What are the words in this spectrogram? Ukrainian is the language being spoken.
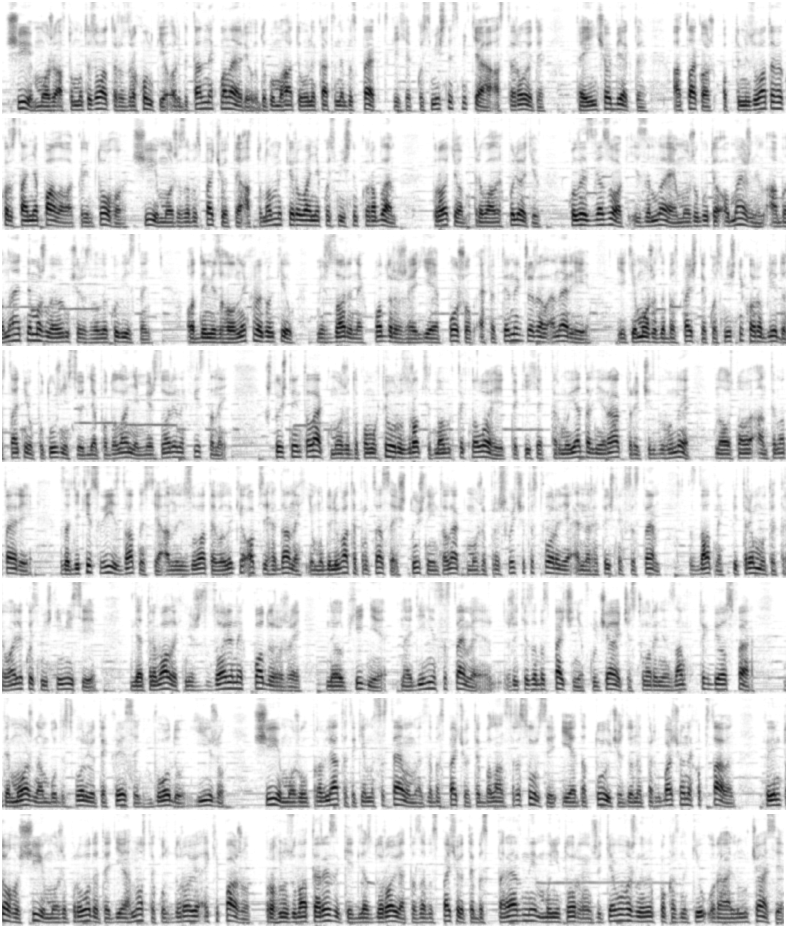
Ші може автоматизувати розрахунки орбітальних маневрів, допомагати уникати небезпек, таких як космічне сміття, астероїди та інші об'єкти, а також оптимізувати використання палива. Крім того, Ші може забезпечувати автономне керування космічним кораблем протягом тривалих польотів, коли зв'язок із землею може бути обмеженим або навіть неможливим через велику відстань. Одним із головних викликів міжзоряних подорожей є пошук ефективних джерел енергії, які можуть забезпечити космічні кораблі достатньою потужністю для подолання міжзоряних відстаней. Штучний інтелект може допомогти у розробці нових технологій, таких як термоядерні реактори чи двигуни на основі антиматерії. Завдяки своїй здатності аналізувати великі обсяги даних і моделювати процеси, штучний інтелект може пришвидшити створення енергетичних систем, здатних підтримувати тривалі космічні місії. Для тривалих міжзоряних подорожей необхідні надійні системи життєзабезпечення, включаючи створення замкнутих біосфер, де можна буде створювати кисень, воду, їжу. Ші може управляти такими системами, забезпечувати баланс ресурсів і адаптуючись до непередбачуваних обставин. Крім того, Ші може проводити діагностику здоров'я екіпажу, прогнозувати ризики для здоров'я та забезпечувати безперервний моніторинг життєво важливих показників у реальному часі.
